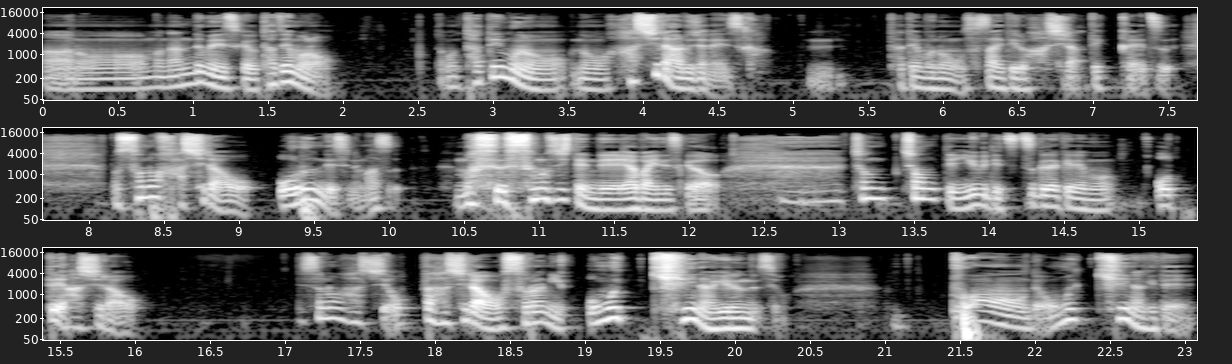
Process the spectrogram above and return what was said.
あのーまあ、何でもいいですけど、建物。建物の柱あるじゃないですか。うん。建物を支えてる柱、でっかいやつ。まあその柱を折るんですね、まず。まず、その時点でやばいんですけど、ちょんちょんって指でつつくだけでも、折って柱を。その柱、折った柱を空に思いっきり投げるんですよ。ボーンって思いっきり投げて、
